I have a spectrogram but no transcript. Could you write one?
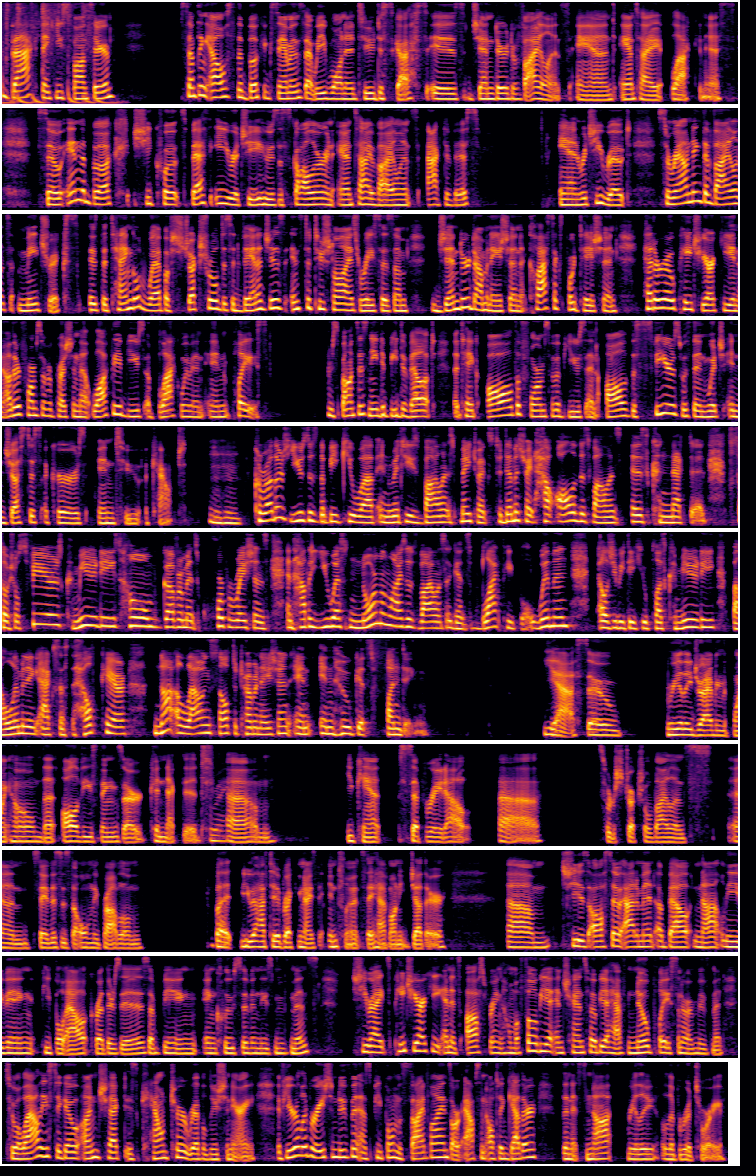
we're back. Thank you, sponsor. Something else the book examines that we wanted to discuss is gendered violence and anti Blackness. So, in the book, she quotes Beth E. Ritchie, who is a scholar and anti violence activist. And Ritchie wrote Surrounding the violence matrix is the tangled web of structural disadvantages, institutionalized racism, gender domination, class exploitation, heteropatriarchy, and other forms of oppression that lock the abuse of Black women in place. Responses need to be developed that take all the forms of abuse and all of the spheres within which injustice occurs into account. Carruthers uses the BQF in Ritchie's violence matrix to demonstrate how all of this violence is connected social spheres, communities, home, governments, corporations, and how the U.S. normalizes violence against Black people, women, LGBTQ plus community by limiting access to health care, not allowing self determination, and in who gets funding. Yeah. So, really driving the point home that all of these things are connected. Right. Um, you can't separate out uh, sort of structural violence and say this is the only problem, but you have to recognize the influence they have on each other. Um, she is also adamant about not leaving people out, Carruthers is, of being inclusive in these movements. She writes Patriarchy and its offspring, homophobia and transphobia, have no place in our movement. To allow these to go unchecked is counter revolutionary. If your liberation movement has people on the sidelines or absent altogether, then it's not really liberatory.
